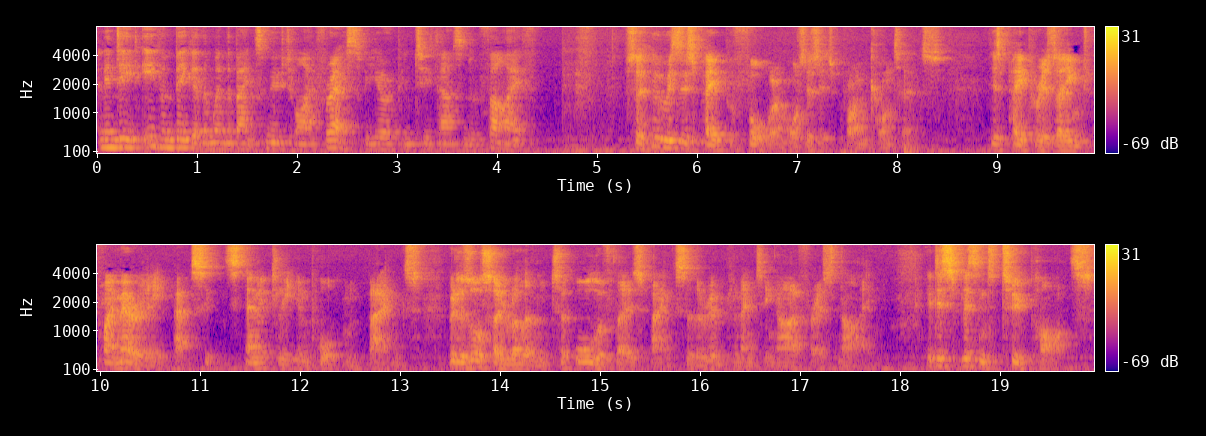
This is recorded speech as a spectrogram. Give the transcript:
and indeed even bigger than when the banks moved to IFRS for Europe in 2005. So who is this paper for and what is its prime contents? This paper is aimed primarily at systemically important banks but is also relevant to all of those banks that are implementing IFRS 9. It is split into two parts.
